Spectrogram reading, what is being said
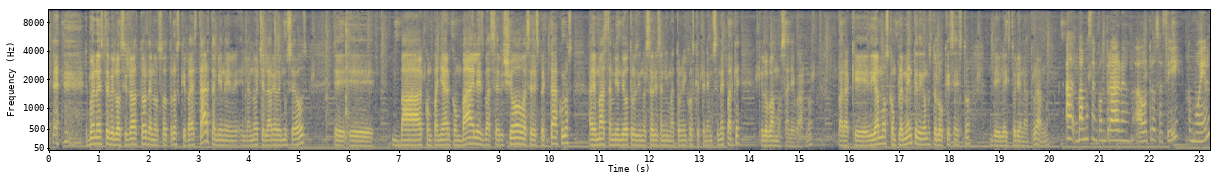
bueno, este Velociraptor de nosotros que va a estar también en, la noche larga de museos, eh, eh, va a acompañar con bailes, va a hacer show, va a hacer espectáculos, además también de otros dinosaurios animatrónicos que tenemos en el parque, que lo vamos a llevar, ¿no? Para que, digamos, complemente, digamos, todo lo que es esto de la historia natural, ¿no? Ah, ¿Vamos a encontrar a otros así, como él?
